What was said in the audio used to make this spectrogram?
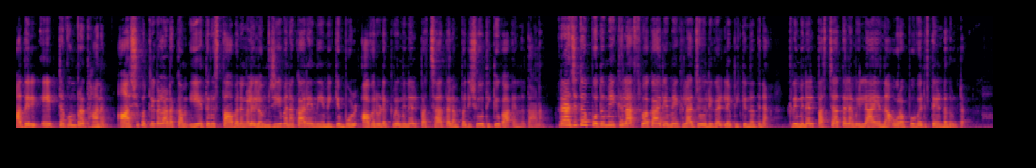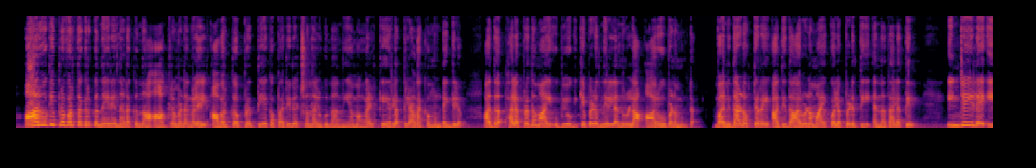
അതിൽ ഏറ്റവും പ്രധാനം ആശുപത്രികളടക്കം ഏതൊരു സ്ഥാപനങ്ങളിലും ജീവനക്കാരെ നിയമിക്കുമ്പോൾ അവരുടെ ക്രിമിനൽ പശ്ചാത്തലം പരിശോധിക്കുക എന്നതാണ്. രാജ്യത്ത് പൊതുമേഖല സ്വകാര്യ മേഖലാ ജോലികൾ ലഭിക്കുന്നതിന് ക്രിമിനൽ പശ്ചാത്തലമില്ല എന്ന് ഉറപ്പുവരുത്തേണ്ടതുണ്ട്. ആരോഗ്യ പ്രവർത്തകർക്ക് നേരെ നടക്കുന്ന ആക്രമണങ്ങളിൽ അവർക്ക് പ്രത്യേക പരിരക്ഷ നൽകുന്ന നിയമങ്ങൾ കേരളത്തിലടക്കമുണ്ടെങ്കിലും അത് ഫലപ്രദമായി ഉപയോഗിക്കപ്പെടുന്നില്ലെന്നുള്ള ആരോപണമുണ്ട്. വനിതാ ഡോക്ടറെ അതിദാരുണമായി കൊലപ്പെടുത്തി എന്ന തലത്തിൽ ഇന്ത്യയിലെ ഈ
